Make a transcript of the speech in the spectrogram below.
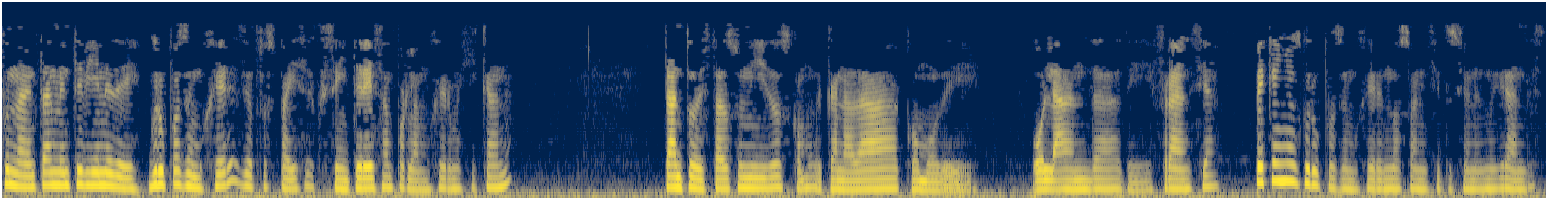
fundamentalmente viene de grupos de mujeres de otros países que se interesan por la mujer mexicana, tanto de Estados Unidos como de Canadá, como de Holanda, de Francia. Pequeños grupos de mujeres, no son instituciones muy grandes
